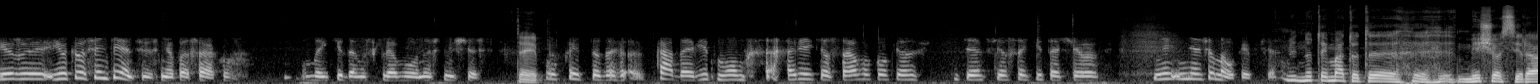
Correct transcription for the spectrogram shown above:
ir jokios intencijos nepasako, laikydamas klebonas mišes. Taip. O kaip tada, ką daryti mums, reikia savo kokią intenciją sakyti, čia Ne, nežinau kaip čia. Nu tai matot, e, mišios yra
